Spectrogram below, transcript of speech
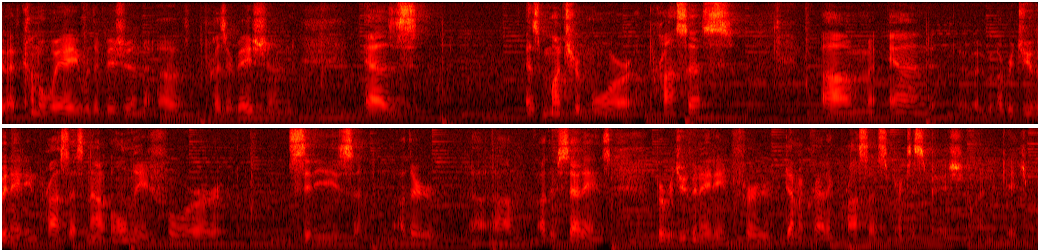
I've come away with a vision of preservation as, as much or more a process um, and a rejuvenating process not only for cities and other uh, um, other settings, but rejuvenating for democratic process participation and engagement.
